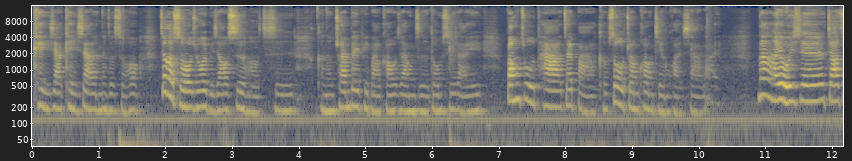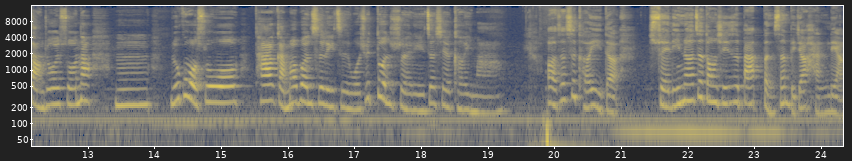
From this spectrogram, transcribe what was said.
K 一下 K 一下的那个时候，这个时候就会比较适合吃可能川贝枇杷膏这样子的东西来帮助他再把咳嗽状况减缓下来。那还有一些家长就会说，那嗯，如果说他感冒不能吃梨子，我去炖水梨这些可以吗？哦，这是可以的。水梨呢，这东西是它本身比较寒凉，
